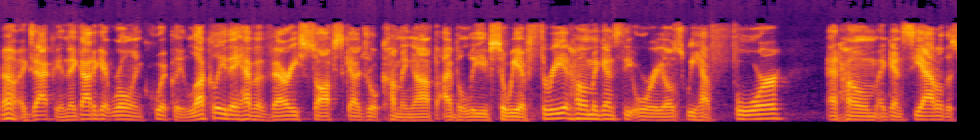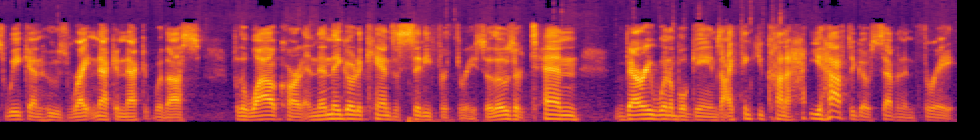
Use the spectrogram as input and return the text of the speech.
No, exactly. And they got to get rolling quickly. Luckily, they have a very soft schedule coming up, I believe. So we have three at home against the Orioles. We have four at home against Seattle this weekend, who's right neck and neck with us for the wild card. And then they go to Kansas City for three. So those are 10 very winnable games. I think you kind of you have to go seven and three.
